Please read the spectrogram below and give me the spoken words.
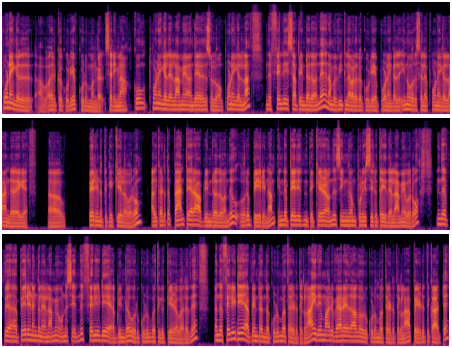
பூனைகள் இருக்கக்கூடிய குடும்பங்கள். சரிங்களா? கூ பூனைகள் எல்லாமே வந்து எது சொல்லுவோம்? பூனைகள்னால் இந்த ஃபெலிஸ் அப்படின்றது வந்து நம்ம வீட்டில் வளர்க்கக்கூடிய பூனைகள். இன்னும் ஒரு சில பூனைகள்லாம் இந்த பேரினத்துக்கு கீழே வரும். அதுக்கடுத்து பேந்தேரா அப்படின்றது வந்து ஒரு பேரினம். இந்த பேரினத்துக்கு கீழே வந்து சிங்கம் புலி சிறுத்தை இது எல்லாமே வரும். இந்த பே- பேரினங்கள் எல்லாமே ஒன்று சேர்ந்து ஃபெலிடே அப்படின்ற ஒரு குடும்பத்துக்கு கீழே வருது. இப்போ இந்த ஃபெலிடே அப்படின்ற அந்த குடும்பத்தை எடுத்துக்கலாம். இதே மாதிரி வேற ஏதாவது ஒரு குடும்பத்தை எடுத்துக்கலாம். இப்போ எடுத்துக்காட்டு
